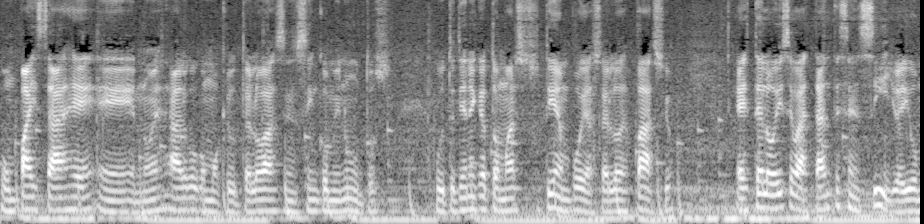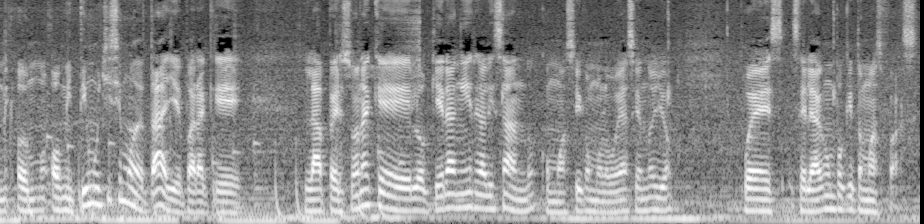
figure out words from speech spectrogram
Un paisaje eh, no es algo como que usted lo hace en 5 minutos. Usted tiene que tomarse su tiempo y hacerlo despacio. Este lo hice bastante sencillo y omití muchísimo detalle para que la persona que lo quieran ir realizando, como así como lo voy haciendo yo, pues se le haga un poquito más fácil.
